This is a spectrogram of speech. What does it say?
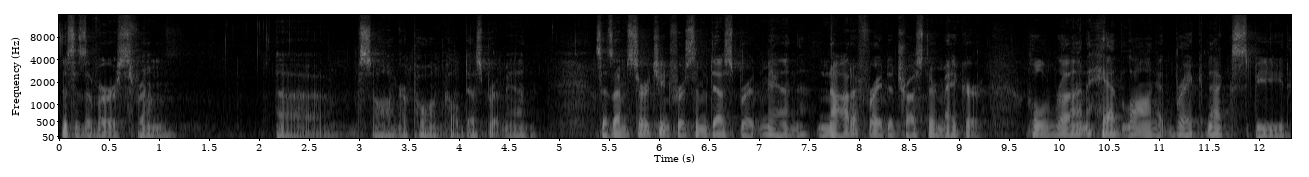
This is a verse from uh, a song or poem called Desperate Man. It says, I'm searching for some desperate men, not afraid to trust their maker, who'll run headlong at breakneck speed,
